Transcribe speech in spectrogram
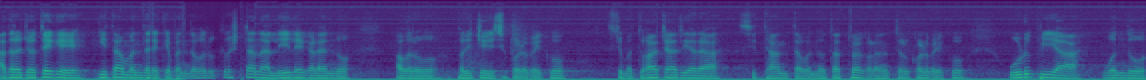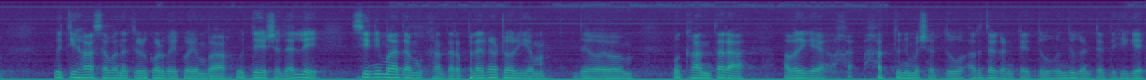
ಅದರ ಜೊತೆಗೆ ಗೀತಾ ಮಂದಿರಕ್ಕೆ ಬಂದವರು ಕೃಷ್ಣನ ಲೀಲೆಗಳನ್ನು ಅವರು ಪರಿಚಯಿಸಿಕೊಡಬೇಕು ಶ್ರೀಮಧ್ವಾಚಾರ್ಯರ ಸಿದ್ಧಾಂತವನ್ನು, ತತ್ವಗಳನ್ನು ತಿಳ್ಕೊಳ್ಬೇಕು. ಉಡುಪಿಯ ಒಂದು ಇತಿಹಾಸವನ್ನು ತಿಳ್ಕೊಳ್ಬೇಕು ಎಂಬ ಉದ್ದೇಶದಲ್ಲಿ ಸಿನಿಮಾದ ಮುಖಾಂತರ, ಪ್ಲಾನೆಟೋರಿಯಂ ಮುಖಾಂತರ ಅವರಿಗೆ ಹತ್ತು ನಿಮಿಷದ್ದು, ಅರ್ಧ ಗಂಟೆದ್ದು, ಒಂದು ಗಂಟೆದ್ದು ಹೀಗೆ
